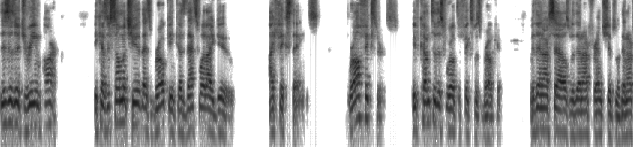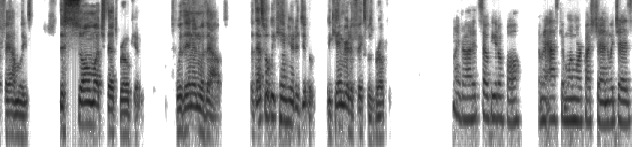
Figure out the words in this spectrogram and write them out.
this is a dream park because there's so much here that's broken because that's what I do. I fix things. We're all fixers. We've come to this world to fix what's broken within ourselves, within our friendships, within our families. There's so much that's broken within and without. But that's what we came here to do. We came here to fix what's broken. My God, it's so beautiful. I'm going to ask him one more question, which is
